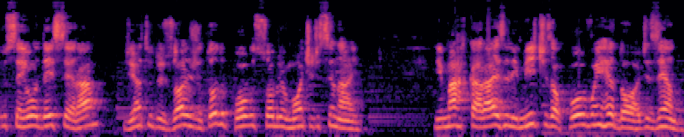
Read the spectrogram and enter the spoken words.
o Senhor descerá diante dos olhos de todo o povo sobre o monte de Sinai. E marcarás limites ao povo em redor, dizendo:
